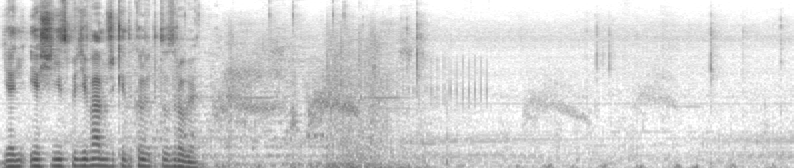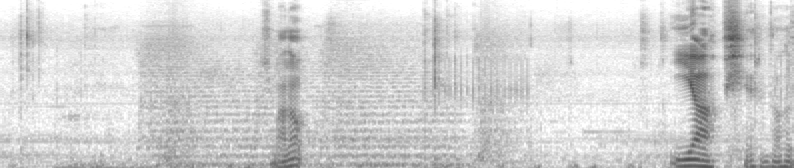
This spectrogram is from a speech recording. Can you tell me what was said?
Ja, ja się nie spodziewałem, że kiedykolwiek to zrobię. Siemano. Ja pierdolę.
